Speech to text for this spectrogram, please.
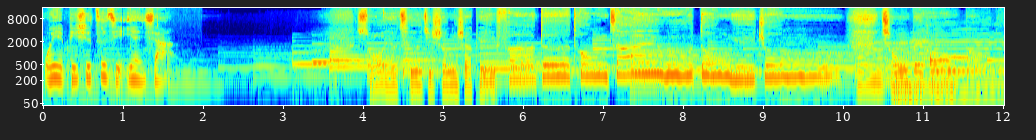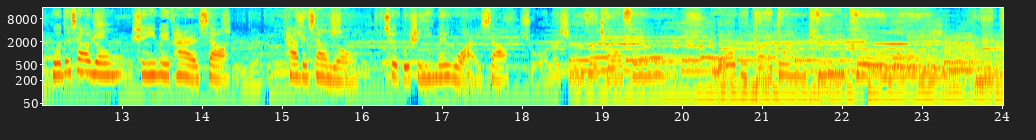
我也必须自己咽下。所有刺激剩下疲乏的痛，在无动于衷。从背后抱你。我的笑容是因为他而笑，他的笑容却不是因为我而笑。说来是在嘲讽，我不太懂，偏渴望你懂。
